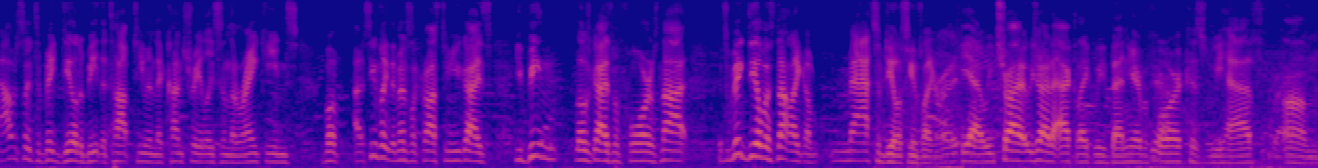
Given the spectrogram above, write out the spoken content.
Obviously, it's a big deal to beat the top team in the country, at least in the rankings. But it seems like the men's lacrosse team, you guys, you've beaten those guys before. It's not, it's a big deal, but it's not like a massive deal. It seems like, right? Yeah, we try we try to act like we've been here before because we have. Um,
